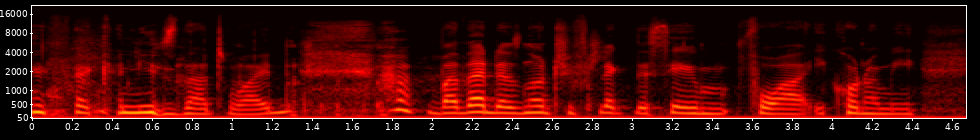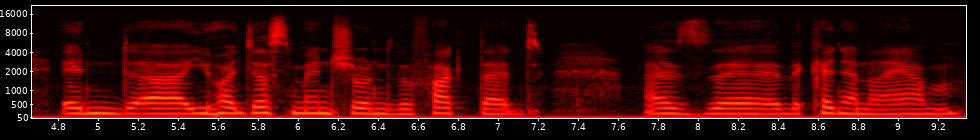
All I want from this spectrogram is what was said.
if I can use that word, but that does not reflect the same for our economy. And uh, you had just mentioned the fact that, as uh, the Kenyan I am,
